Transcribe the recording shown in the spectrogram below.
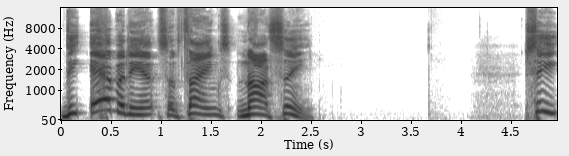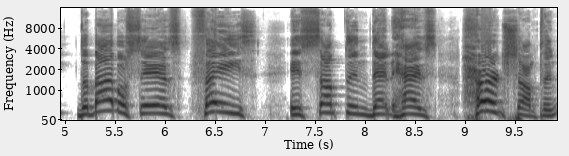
the evidence of things not seen. See, the Bible says faith is something that has heard something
